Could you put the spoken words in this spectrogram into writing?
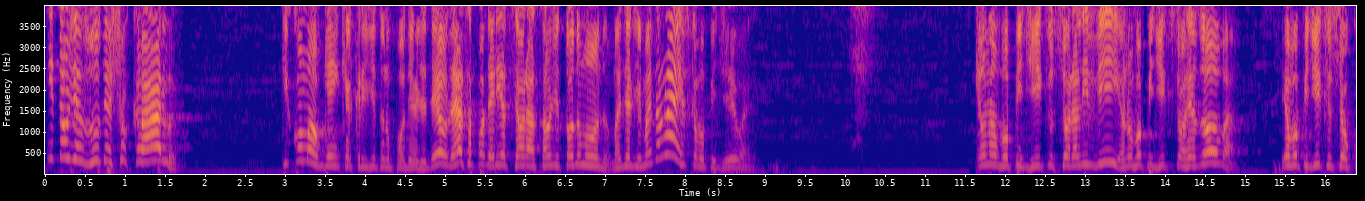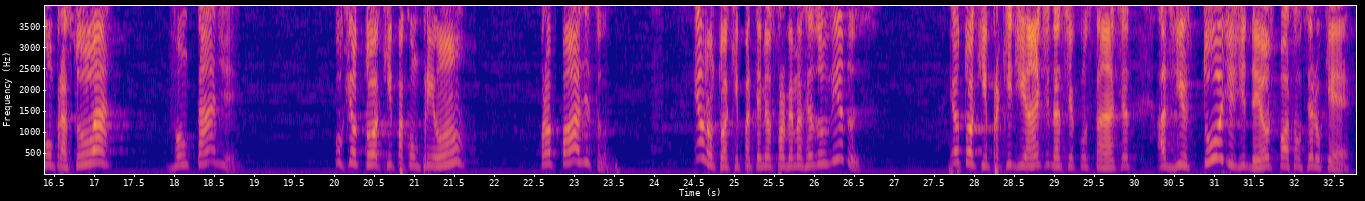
Então Jesus deixou claro que, como alguém que acredita no poder de Deus, essa poderia ser a oração de todo mundo. Mas ele diz: Mas não é isso que eu vou pedir, ué. Eu não vou pedir que o Senhor alivie, eu não vou pedir que o Senhor resolva. Eu vou pedir que o Senhor cumpra a sua vontade. Porque eu estou aqui para cumprir um propósito. Eu não estou aqui para ter meus problemas resolvidos. Eu estou aqui para que, diante das circunstâncias, as virtudes de Deus possam ser o quê?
